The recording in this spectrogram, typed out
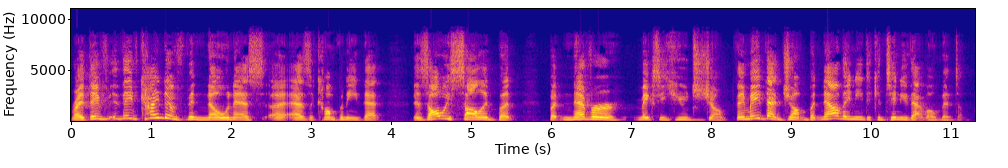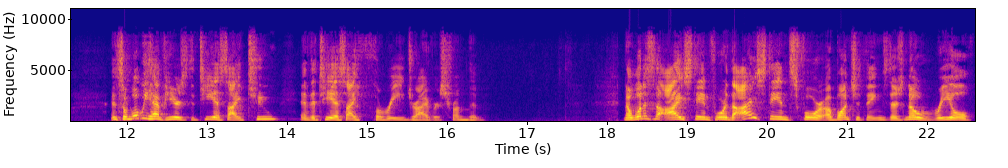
right? They've they've kind of been known as uh, as a company that is always solid, but but never makes a huge jump. They made that jump, but now they need to continue that momentum. And so what we have here is the TSI two and the TSI three drivers from them. Now, what does the I stand for? The I stands for a bunch of things. There's no real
